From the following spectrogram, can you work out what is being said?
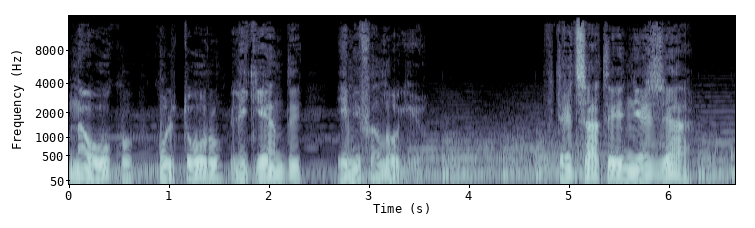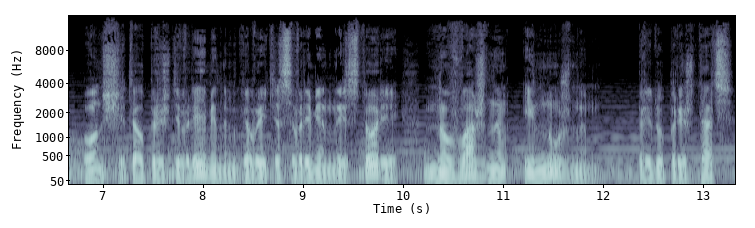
науку, культуру, легенды и мифологию. В 30-е нельзя, Он считал преждевременным говорить о современной истории, но важным и нужным предупреждать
